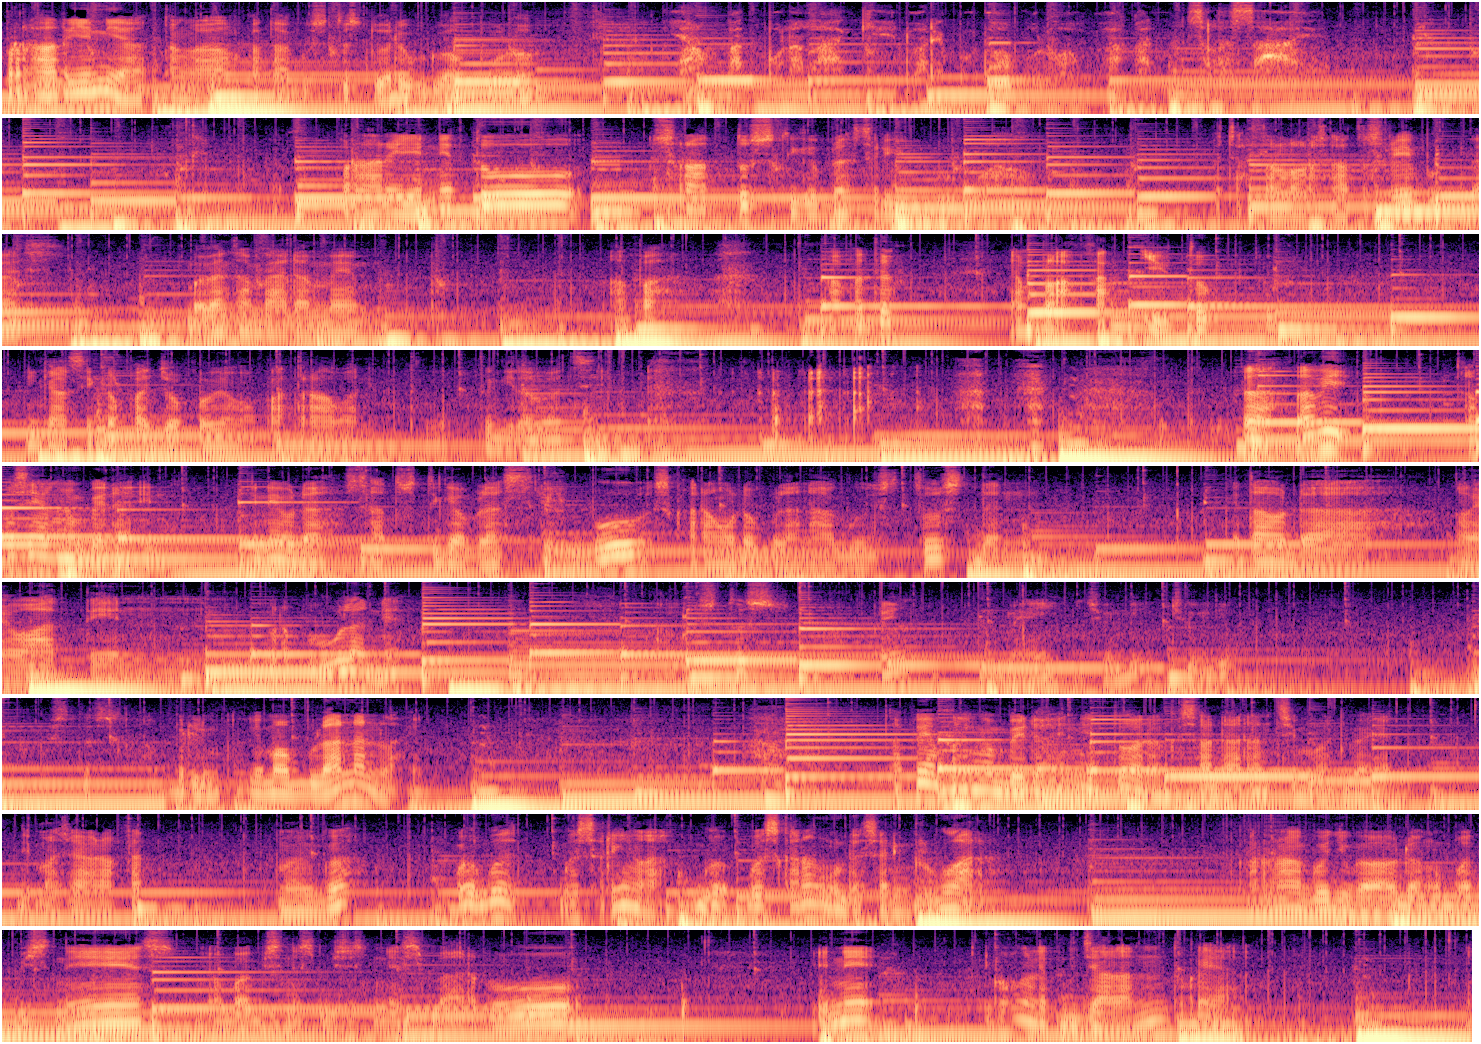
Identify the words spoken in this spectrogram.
per hari ini ya tanggal 4 Agustus 2020 yang 4 bulan lagi 2020 akan selesai ini tuh 113 ribu. Wow. Pecah telur 100 ribu guys. Bahkan sampai ada meme. Apa? Apa tuh? Yang plakat YouTube. Dikasih ke Pak Jokowi sama Pak Terawan. Itu gila banget sih. Nah tapi apa sih yang ngebedain? Ini udah 113 ribu sekarang udah bulan Agustus dan kita udah ngelewatin berapa bulan ya Agustus. April Mei Juni Juli. Agustus. Hampir 5, 5 bulanan lah ya. Tapi yang paling ngebedain itu ada kesadaran sih menurut gue ya di masyarakat. Menurut gue gue gue gue sering lah. Gue gue sekarang udah sering keluar. Karena gue juga udah ngebuat bisnis nyoba bisnis bisnis baru. Ini gue ngeliat di jalan tuh kayak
